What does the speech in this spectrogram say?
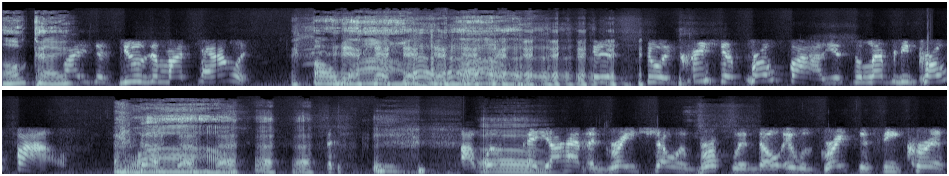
Okay. Everybody's just using my talent Oh wow. to, to increase your profile, your celebrity profile. Wow. I will say y'all had a great show in Brooklyn, though. It was great to see Chris.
